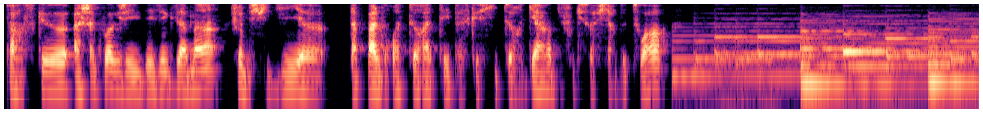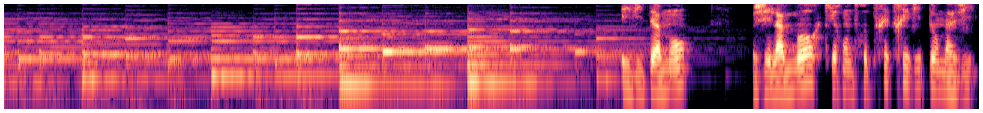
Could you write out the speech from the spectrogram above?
parce que à chaque fois que j'ai eu des examens, je me suis dit, t'as pas le droit de te rater parce que s'il te regarde, il faut qu'il soit fier de toi. Évidemment, j'ai la mort qui rentre très très vite dans ma vie.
